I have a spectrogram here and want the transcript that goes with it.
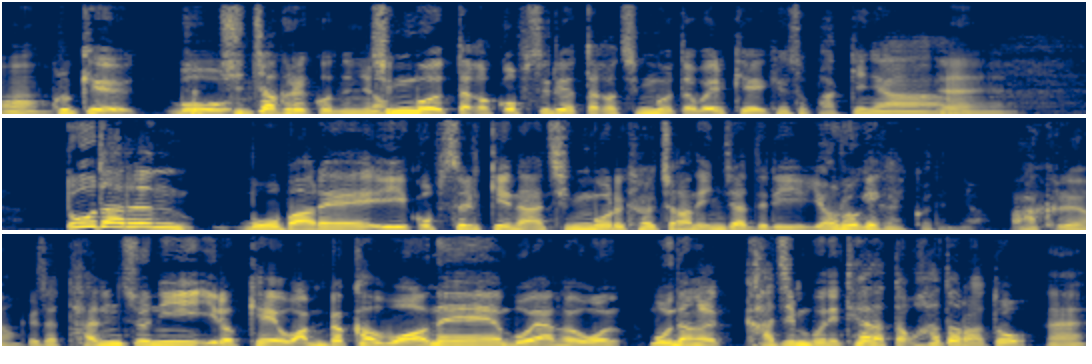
어. 그렇게 저뭐 진짜 그랬거든요. 직모였다가 곱슬이었다가 직모였다가 이렇게 계속 바뀌냐. 네. 또 다른 모발의 이 곱슬기나 직모를 결정하는 인자들이 여러 개가 있거든요. 아, 그래요? 그래서 단순히 이렇게 완벽한 원의 모양을 원- 모낭을 가진 분이 태어났다고 하더라도 네.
